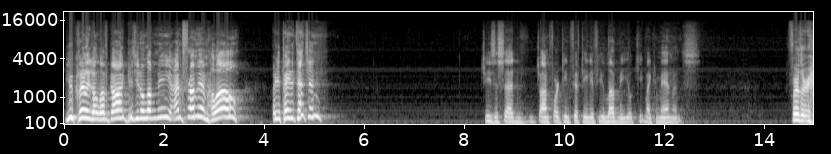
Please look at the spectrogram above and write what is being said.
You clearly don't love God because you don't love me. I'm from Him. Hello? Are you paying attention? Jesus said, John 14, 15, if you love me, you'll keep my commandments. Further,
